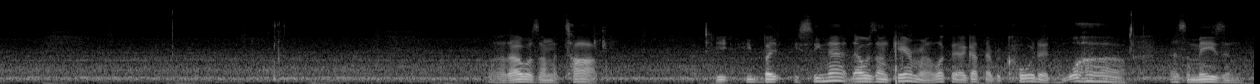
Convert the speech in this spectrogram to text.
Uh, that was on the top. He, he, but you seen that? That was on camera. Look, I got that recorded. Whoa, that's amazing.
